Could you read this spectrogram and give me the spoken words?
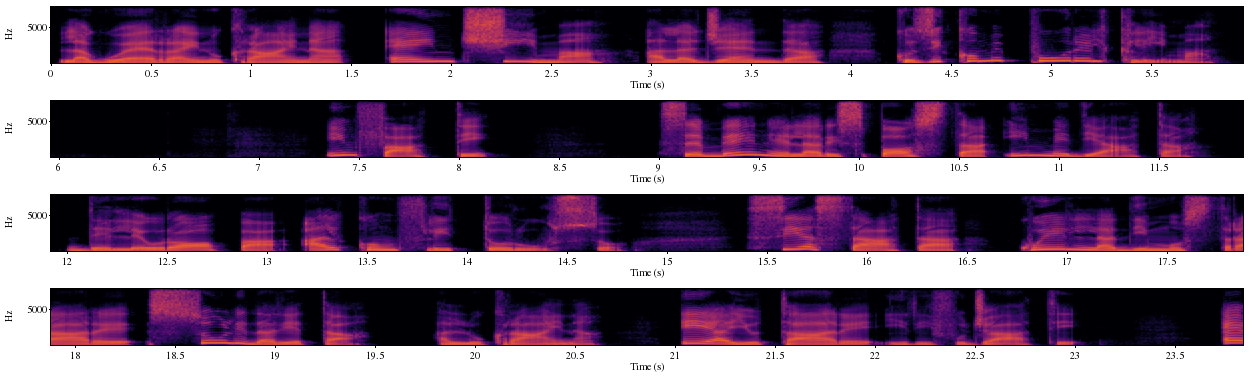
la guerra in Ucraina è in cima all'agenda, così come pure il clima. Infatti, Sebbene la risposta immediata dell'Europa al conflitto russo sia stata quella di mostrare solidarietà all'Ucraina e aiutare i rifugiati, è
